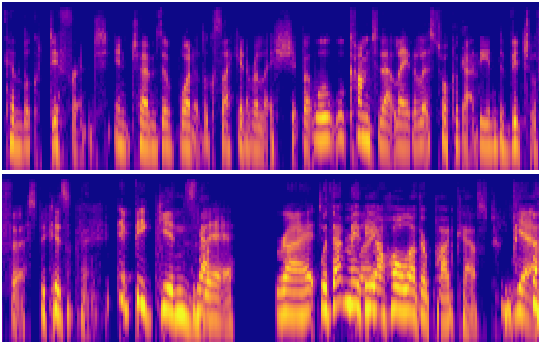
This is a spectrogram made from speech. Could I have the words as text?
can look different in terms of what it looks like in a relationship. But we'll we'll come to that later. Let's talk about the individual first because Okay. it begins Yeah. there, right? Well, that may be a whole other podcast. Yeah.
